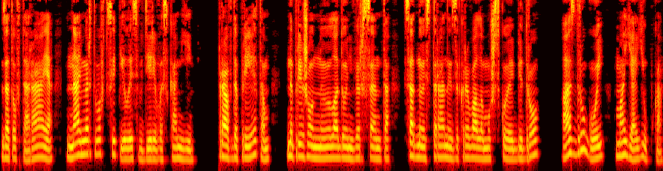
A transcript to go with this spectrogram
зато вторая намертво вцепилась в дерево скамьи. Правда, при этом напряженную ладонь Версента с одной стороны закрывала мужское бедро, а с другой — моя юбка.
